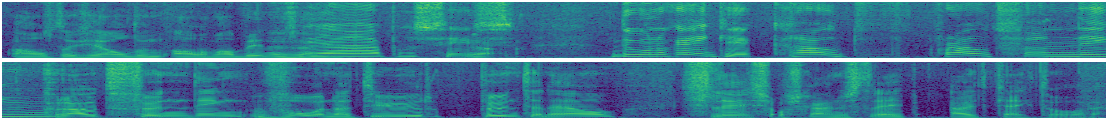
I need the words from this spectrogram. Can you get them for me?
als de gelden allemaal binnen zijn. Ja, precies. Ja. Doen we nog één keer. Crowd, crowdfunding. crowdfunding voor natuur.nl slash of schuine streep uitkijktoren.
